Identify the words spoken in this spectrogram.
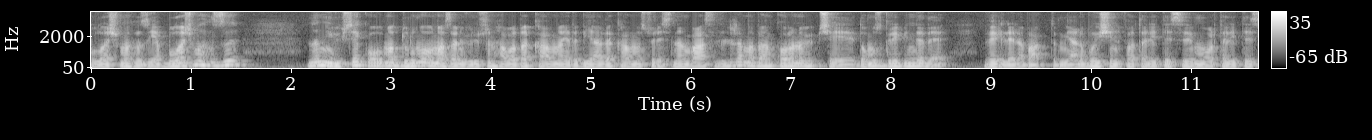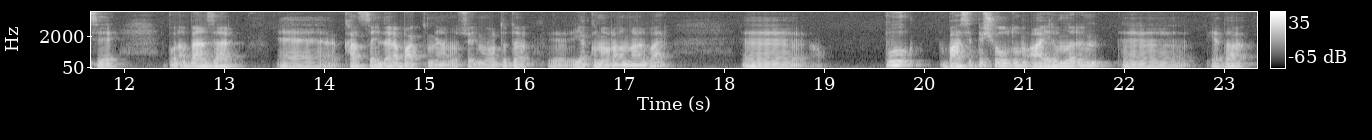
bulaşma hızı. Ya bulaşma hızının yüksek olma durumu olmaz. Hani virüsün havada kalma ya da bir yerde kalma süresinden bahsedilir ama ben korona şey domuz gribinde de verilere baktım. Yani bu işin fatalitesi, mortalitesi buna benzer e, katsayılara baktım yani onu söyleyeyim. Orada da e, yakın oranlar var. E, bu bahsetmiş olduğum ayrımların e, ya da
